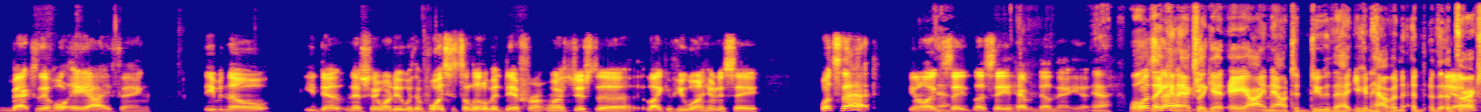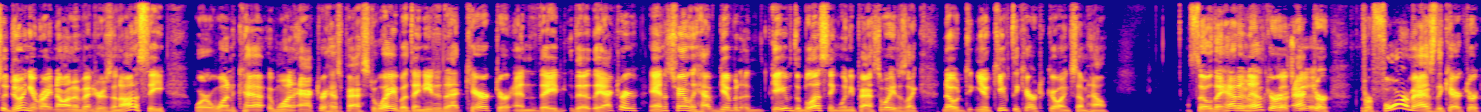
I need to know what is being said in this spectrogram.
back to the whole AI thing, even though you don't necessarily want to do it with a voice, it's a little bit different when it's just uh like if you want him to say, "What's that?" You know, like Yeah. say, let's say you haven't done that yet. yeah. Well, What's they can actually get AI now to do that. You can have an. A, a- Yeah. They're actually doing it right now on Avengers and Odyssey, where one ca- one actor has passed away, but they needed that character, and they the, the actor and his family have given gave the blessing when he passed away. It's like no, you know, keep the character going somehow. So they had an Yeah, actor, good. actor perform as the character,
